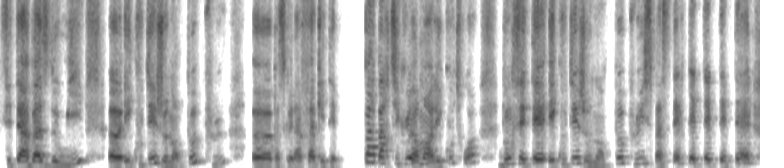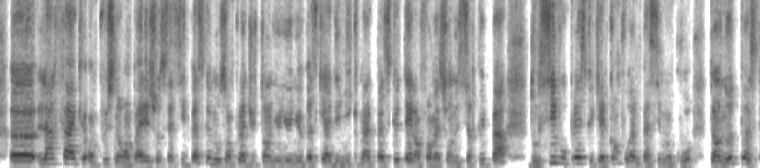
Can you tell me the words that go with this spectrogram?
C'était à base de oui, euh, écoutez, je n'en peux plus euh, parce que la fac était pas particulièrement à l'écoute, quoi. Donc, c'était, écoutez, je n'en peux plus, il se passe tel, tel, tel, tel, tel. Euh, la fac, en plus, ne rend pas les choses faciles parce que nos emplois du temps, parce qu'il y a des micmacs, parce que telle information ne circule pas. Donc, s'il vous plaît, est-ce que quelqu'un pourrait me passer mon cours? Tu as un autre poste.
